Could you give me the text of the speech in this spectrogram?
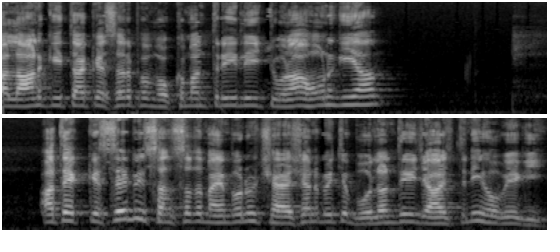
ਐਲਾਨ ਕੀਤਾ ਕਿ ਸਿਰਫ ਮੁੱਖ ਮੰਤਰੀ ਲਈ ਚੋਣਾਂ ਹੋਣਗੀਆਂ ਅਤੇ ਕਿਸੇ ਵੀ ਸੰਸਦ ਮੈਂਬਰ ਨੂੰ ਸੈਸ਼ਨ ਵਿੱਚ ਬੋਲਣ ਦੀ ਇਜਾਜ਼ਤ ਨਹੀਂ ਹੋਵੇਗੀ।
